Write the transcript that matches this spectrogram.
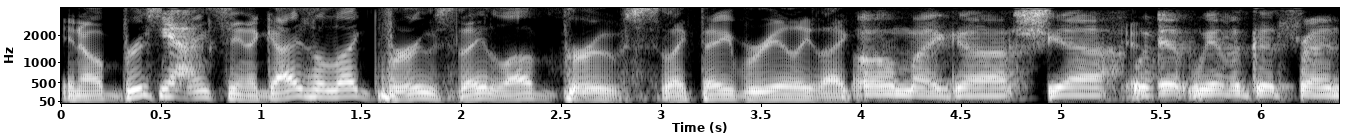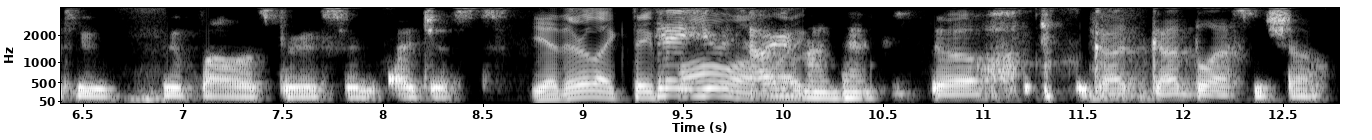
You know, Bruce Yeah. Springsteen. The guys that like Bruce, they love Bruce. Like they really like. Oh my gosh, yeah. We, have, we have a good friend who who follows Bruce, and I just Yeah, they're like they Yeah, you follow were him, talking like- about that. oh God, God bless Michelle.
